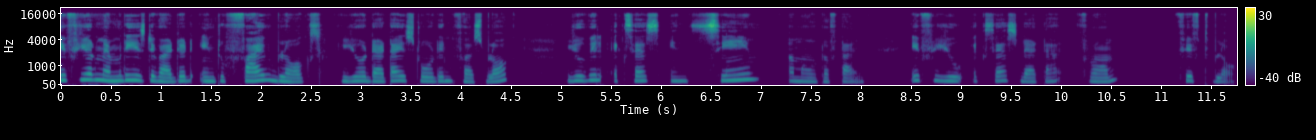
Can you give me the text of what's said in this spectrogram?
if your memory is divided into five blocks, your data is stored in first block. you will access in same amount of time if you access data from fifth block.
